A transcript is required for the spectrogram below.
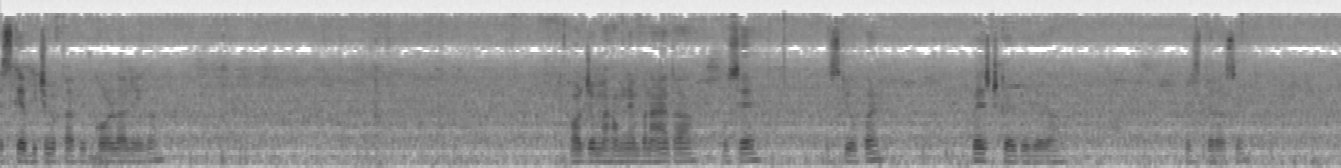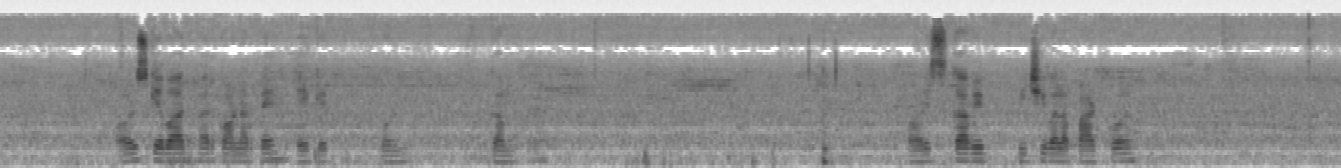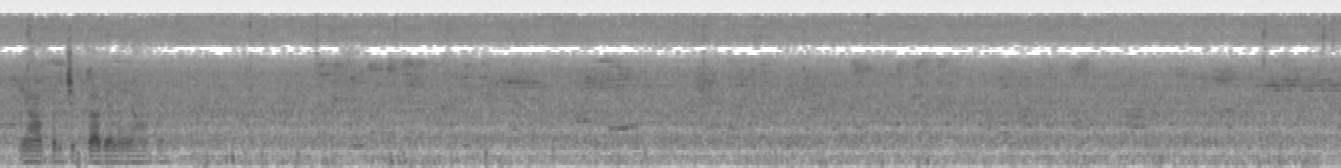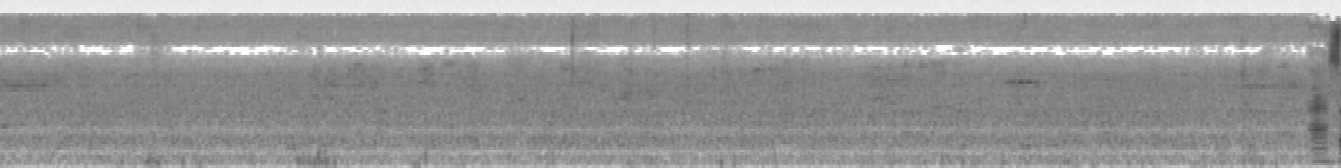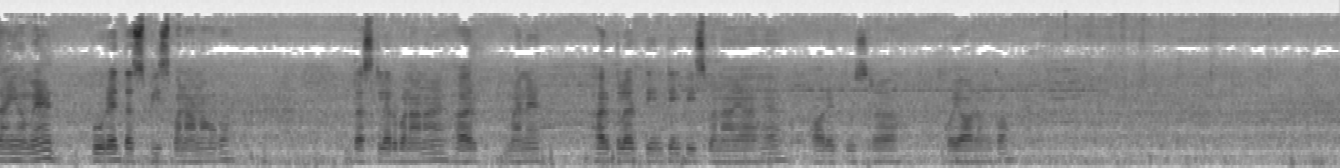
इसके बीच में फेविकॉल डालेगा और जो मैं हमने बनाया था, उसे इसके ऊपर पेस्ट कर दीजिएगा। इस तरह से। और उसके बाद हर कॉर्नर पे एक एक गम और इसका भी पीछे वाला पार्ट को यहाँ पर चिपका देना यहाँ पर। ऐसा ही हमें पूरे दस पीस बनाना होगा। दस कलर बनाना है। हर, मैंने हर कलर तीन तीन पीस बनाया है और एक दूसरा कोई और रंग का।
